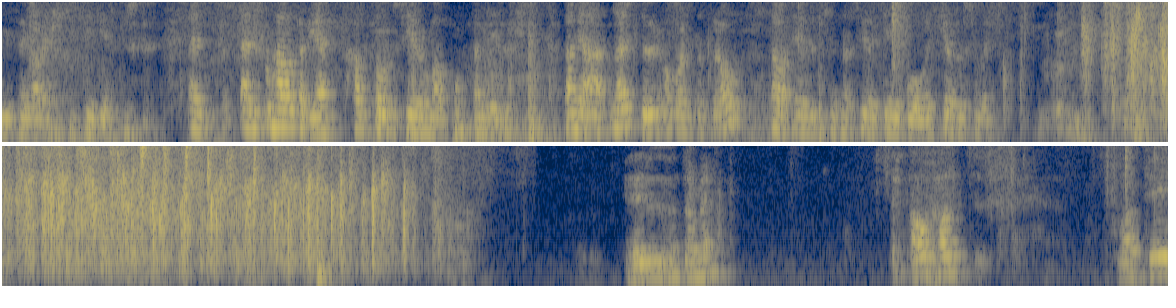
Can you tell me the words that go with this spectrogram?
ég þegar ekki tekið eftir þessu. En, en svona hafa þetta rétt, Halldór sérum að punkta niður. Þannig að næstur á Margaskrá, þá er hérna síðan Geir Bóver, gjörðu svo vel. Heyriðu fundarmenn? Áhald var til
